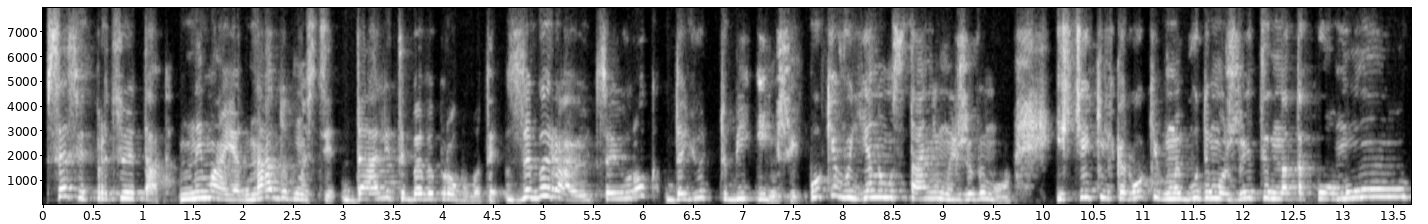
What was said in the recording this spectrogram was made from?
Всесвіт працює так: немає надобності далі тебе випробувати. Забирають цей урок, дають тобі інший. Поки в воєнному стані ми живемо. І ще кілька років ми будемо жити на такому.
